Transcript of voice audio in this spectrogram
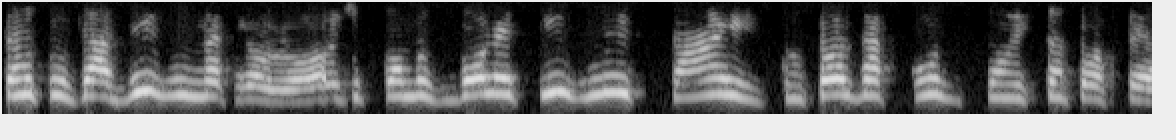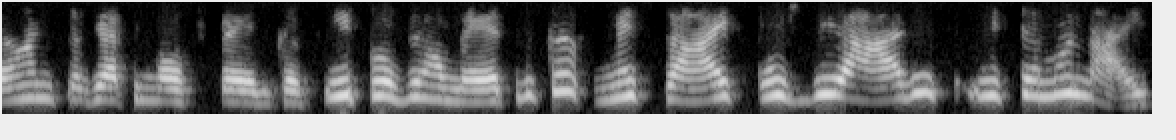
tanto os avisos meteorológicos como os boletins mensais com todas as condições, tanto oceânicas e atmosféricas e pluviométricas, mensais, os diários e semanais.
